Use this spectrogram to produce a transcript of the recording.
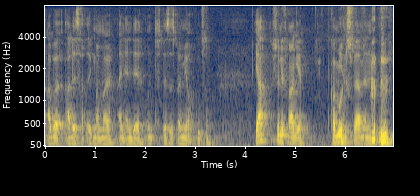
aber alles hat irgendwann mal ein Ende und das ist bei mir auch gut so. Ja, schöne Frage. Komme ich Gut. ins Schwärmen.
